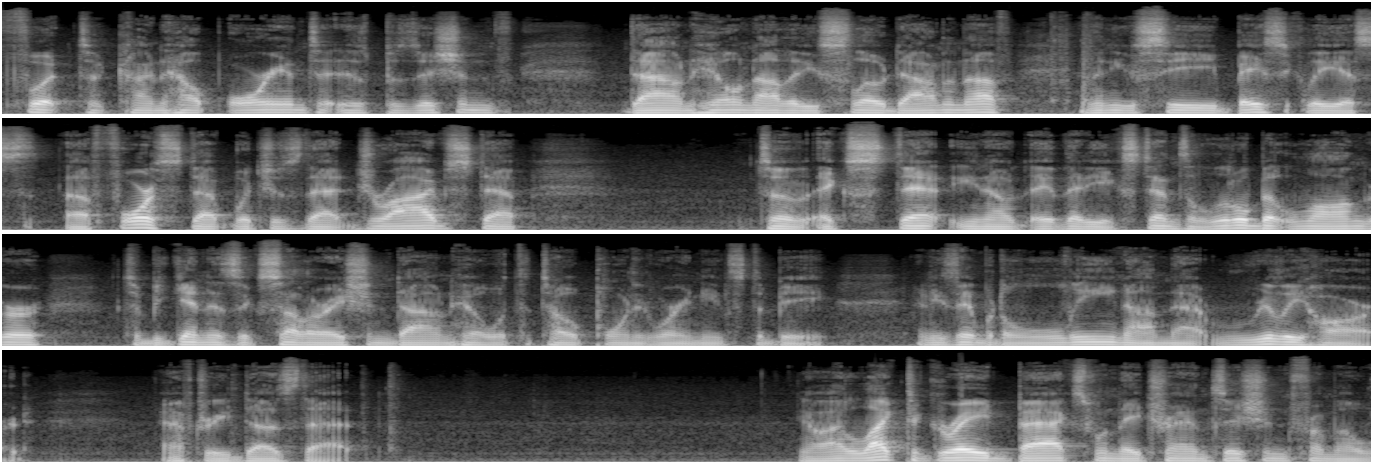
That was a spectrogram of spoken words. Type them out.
foot to kind of help orient his position downhill now that he's slowed down enough. And then you see basically a, a fourth step, which is that drive step to extend, you know, that he extends a little bit longer to begin his acceleration downhill with the toe pointed where he needs to be. And he's able to lean on that really hard after he does that. You know, I like to grade backs when they transition from a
